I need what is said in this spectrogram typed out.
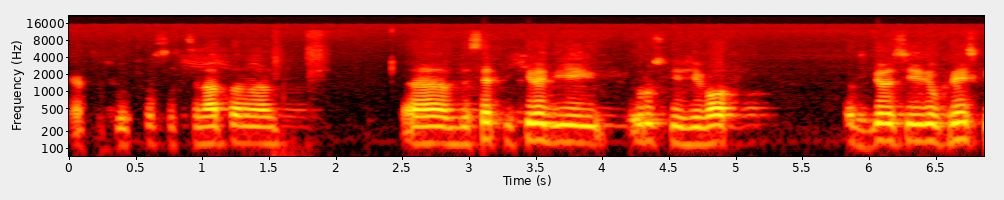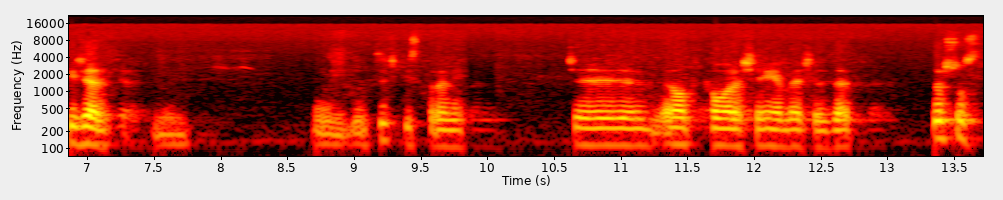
как се случва с цената на десетки хиляди руски животи. Разбира се, и украински жертви. От всички страни, че едно такова решение беше взето. Всъщност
